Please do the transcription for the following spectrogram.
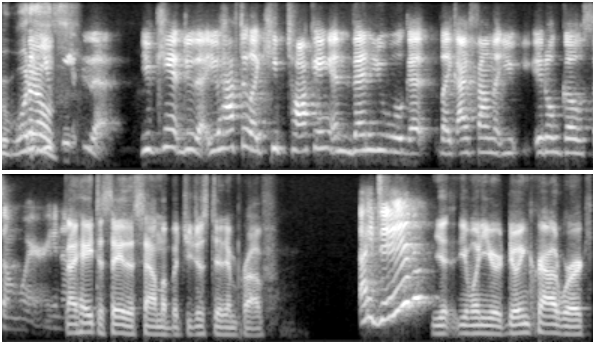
what and else? You can't do that. You can't do that. You have to like keep talking, and then you will get like I found that you it'll go somewhere. You know. I hate to say this, Salma, but you just did improv. I did. You, you, when you're doing crowd work,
